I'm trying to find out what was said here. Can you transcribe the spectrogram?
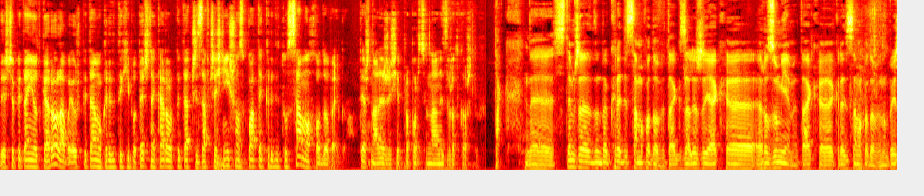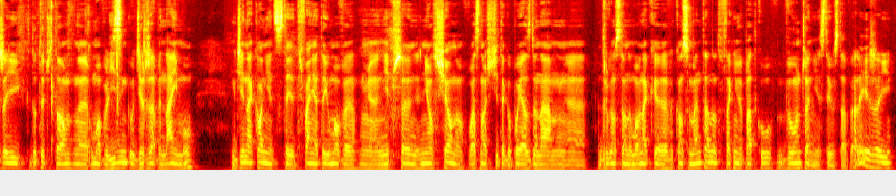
Jeszcze pytanie od Karola, bo ja już pytałem o kredyty hipoteczne. Karol pyta, czy za wcześniejszą spłatę kredytu samochodowego też należy się proporcjonalny zwrot kosztów? Tak. E, z tym, że no, kredyt samochodowy, tak, zależy jak e, rozumiemy, tak, e, kredyt samochodowy. No bo jeżeli dotyczy to umowy leasingu, dzierżawy najmu, gdzie na koniec tej, trwania tej umowy e, nie przeniesiono własności tego pojazdu na e, drugą stronę umowy, na konsumenta, no to w takim wypadku wyłączenie jest tej ustawy. Ale jeżeli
